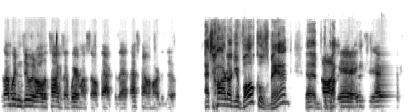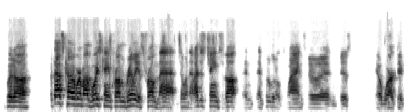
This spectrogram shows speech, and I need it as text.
Because I wouldn't do it all the time because I wear myself out because that, that's kind of hard to do. That's hard on your vocals, man. Uh, oh yeah, but uh, but that's kind of where my voice came from. Really, is from that doing that. I just changed it up and, and put a little twang to it and just you know worked it,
